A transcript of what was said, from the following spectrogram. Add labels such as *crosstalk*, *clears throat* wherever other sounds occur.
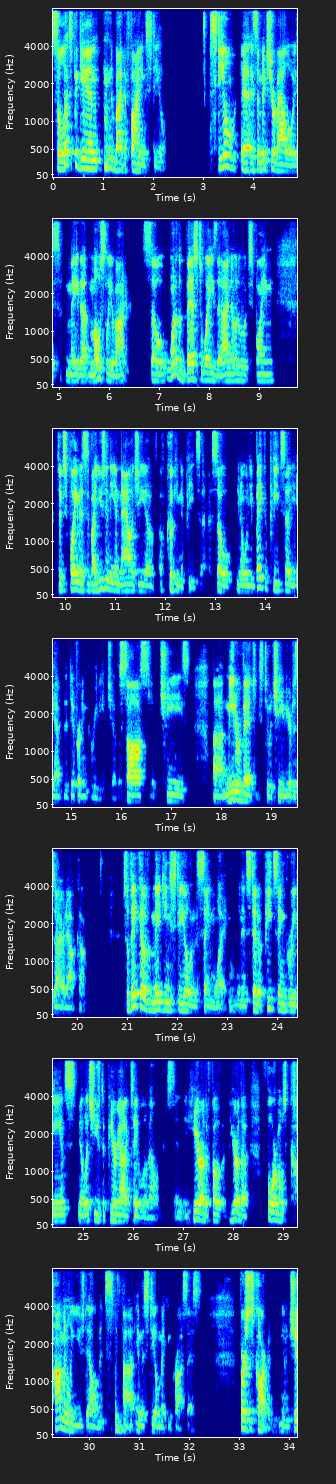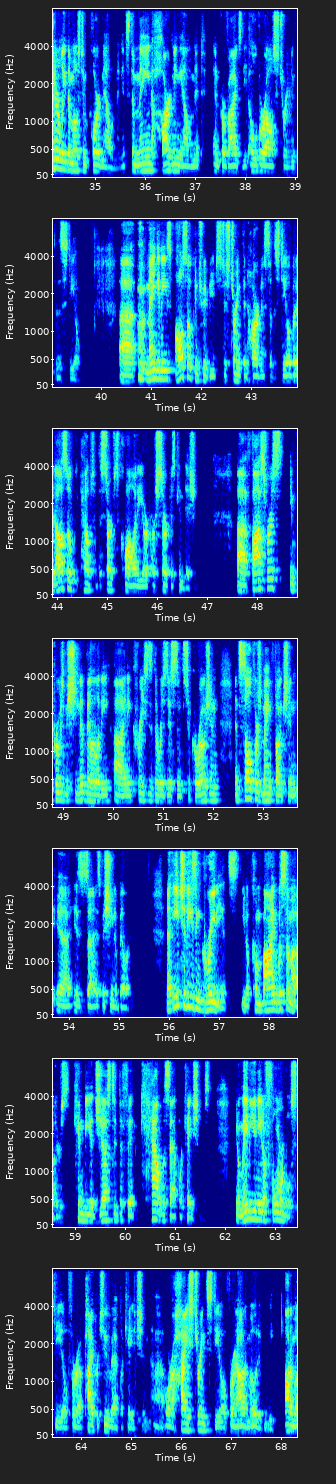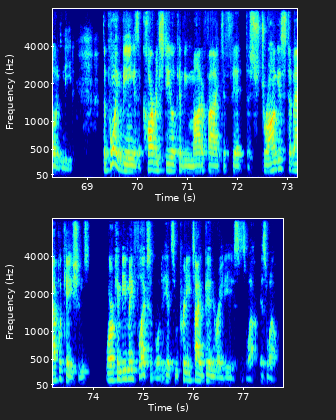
So let's begin *clears throat* by defining steel. Steel uh, is a mixture of alloys made up mostly of iron. So one of the best ways that I know to explain to explain this is by using the analogy of, of cooking a pizza. So, you know, when you bake a pizza, you have the different ingredients. You have the sauce, you have cheese, uh, meat or veggies to achieve your desired outcome. So think of making steel in the same way. And instead of pizza ingredients, you know, let's use the periodic table of elements. And here are the fo- here are the four most commonly used elements uh, in the steel making process. First is carbon, you know, generally the most important element. It's the main hardening element and provides the overall strength of the steel. Uh, *clears throat* manganese also contributes to strength and hardness of the steel, but it also helps with the surface quality or, or surface condition. Uh, phosphorus improves machinability uh, and increases the resistance to corrosion, and sulfur's main function uh, is, uh, is machinability. Now, each of these ingredients, you know, combined with some others, can be adjusted to fit countless applications. You know, maybe you need a formable steel for a pipe or tube application, uh, or a high strength steel for an automotive automotive need. The point being is that carbon steel can be modified to fit the strongest of applications, or it can be made flexible to hit some pretty tight bend radius as well. As well.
